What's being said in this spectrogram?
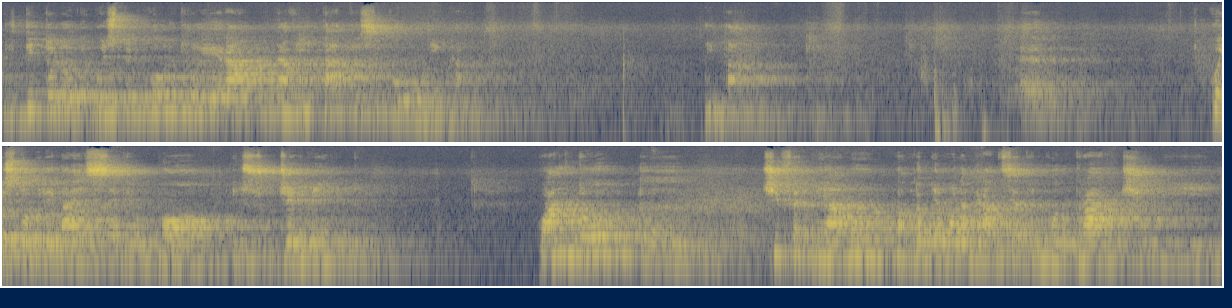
Il titolo di questo incontro era Una vita che si comunica. Mi pare. Eh, questo voleva essere un po' il suggerimento. Quando eh, ci fermiamo, quando abbiamo la grazia di incontrarci, di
